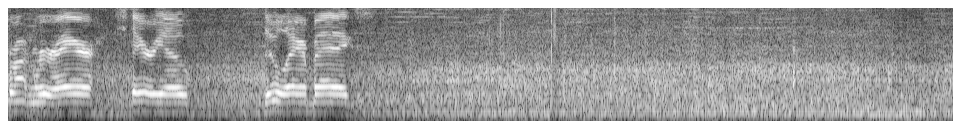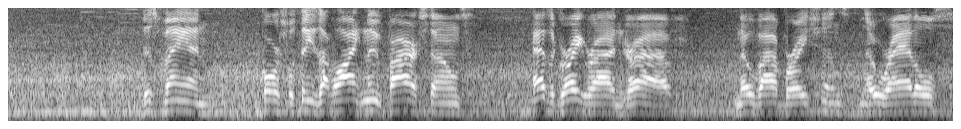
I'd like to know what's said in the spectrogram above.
front and rear air, stereo, dual airbags. This van, of course with these like new Firestones, has a great ride and drive. No vibrations, no rattles,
